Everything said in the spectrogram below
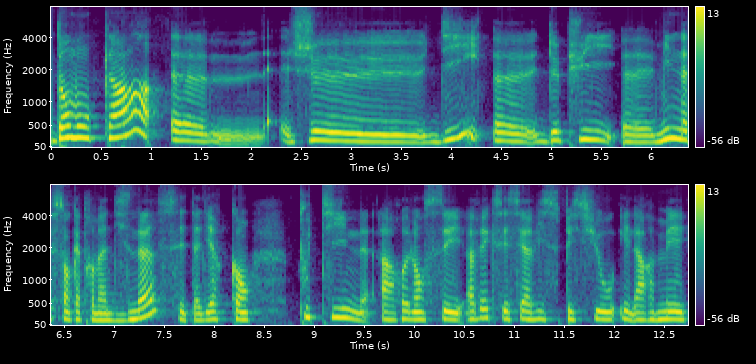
Dans mon cas, euh, je dis euh, depuis 1999, c'est-à-dire quand Poutine a relancé avec ses services spéciaux et l'armée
